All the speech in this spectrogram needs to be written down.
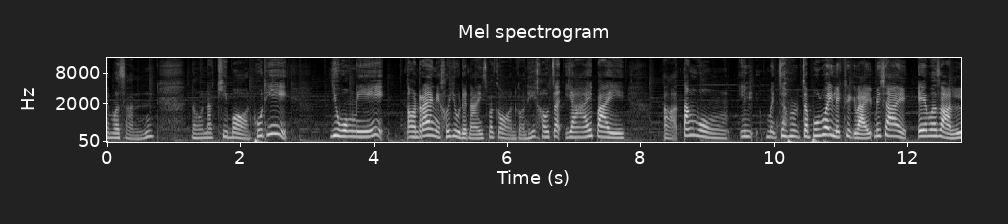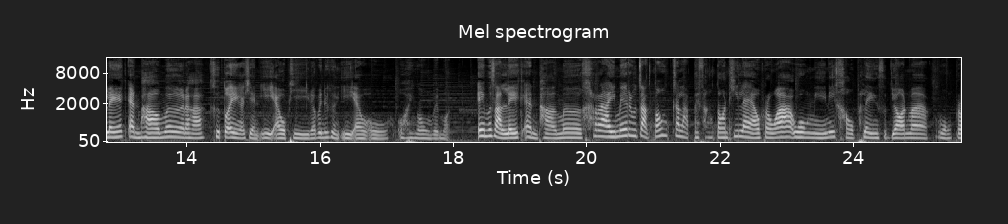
Emerson เนาะนักคีย์บอร์ด ผู้ที่อยู่วงนี้ตอนแรกเนี่ยเขาอยู่ The Nice มาก่อนก่อนที่เขาจะย้ายไปตั้งวงจะจะพูดว่า Electric Light ไม่ใช่ Emerson Lake and Palmer นะคะ คือตัวเองอะเขียน ELP แล้วไปนึกถึง ELO โอ้ยงงไปหมด เอมสันเลกแอนด์พาล์เมอร์ใครไม่รู้จักต้องกลับไปฟังตอนที่แล้ว เพราะว่าวงนี้นี่เขาเพลงสุดยอดมากวงโปร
